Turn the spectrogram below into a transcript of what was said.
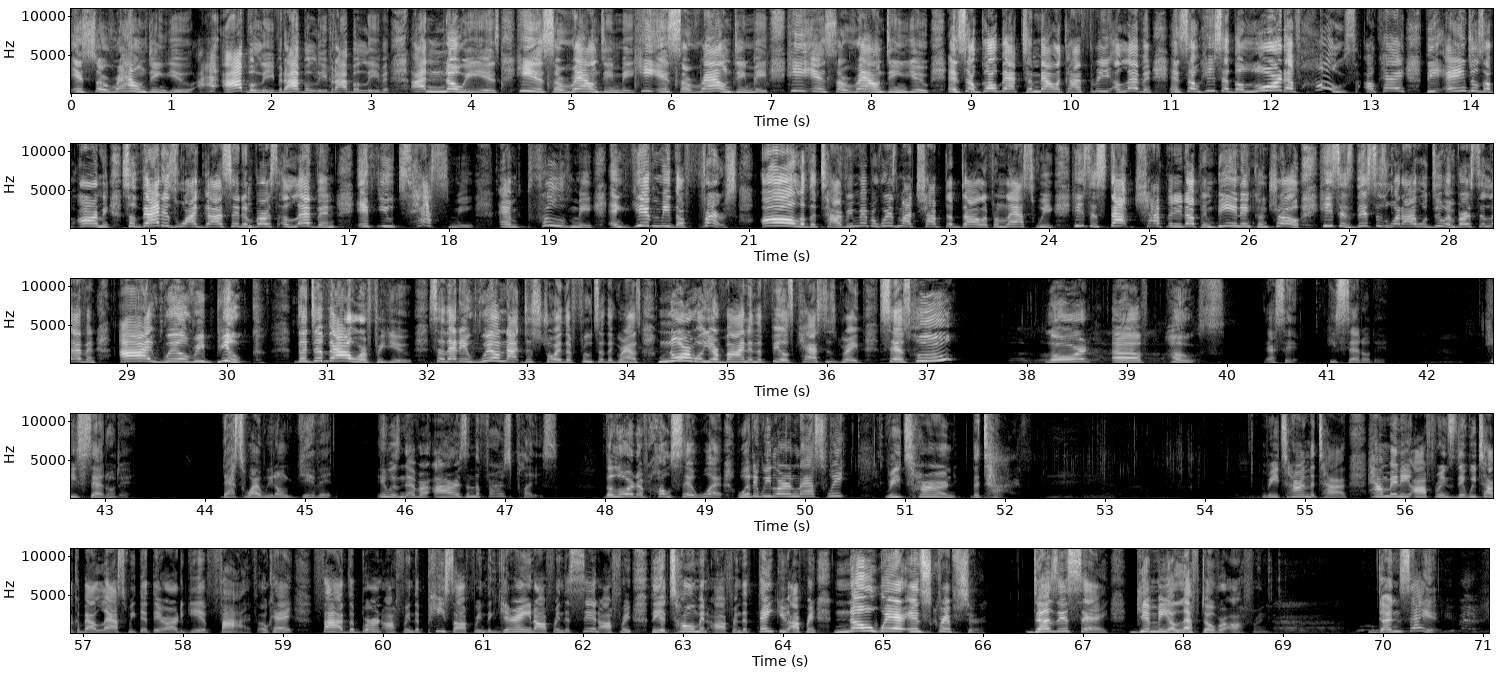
is surrounding you. I, I believe it. I believe it. I believe it. I know He is. He is surrounding me. He is surrounding me. He is surrounding you. And so go back to Malachi 3 11. And so He said, The Lord of hosts, okay? The angels of army. So that is why God said in verse 11, If you test me and prove me and give me the first, all of the time. Remember, where's my chopped up dollar from last week? He says, Stop chopping it up and being in control. He says, This is what I will do in verse 11. I will will rebuke the devourer for you, so that it will not destroy the fruits of the grounds, nor will your vine in the fields cast its grape. Says who? Lord of hosts. That's it. He settled it. He settled it. That's why we don't give it. It was never ours in the first place. The Lord of hosts said what? What did we learn last week? Return the tithe. Return the tithe. How many offerings did we talk about last week that there are to give? Five, okay? Five the burnt offering, the peace offering, the grain offering, the sin offering, the atonement offering, the thank you offering. Nowhere in Scripture does it say, give me a leftover offering. Doesn't say it.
